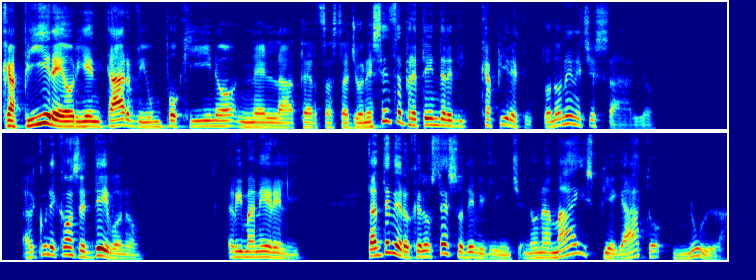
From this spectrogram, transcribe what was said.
capire e orientarvi un pochino nella terza stagione, senza pretendere di capire tutto, non è necessario. Alcune cose devono rimanere lì. Tant'è vero che lo stesso David Lynch non ha mai spiegato nulla,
